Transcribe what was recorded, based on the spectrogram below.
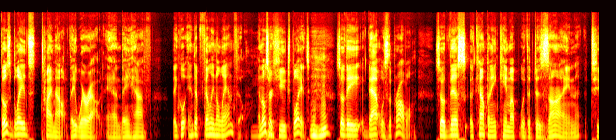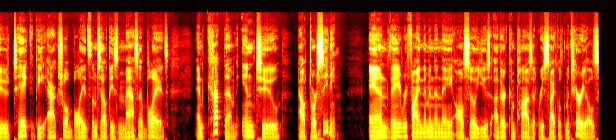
those blades time out, they wear out, and they have they go end up filling a landfill, and those are huge blades. So they that was the problem. So this company came up with a design to take the actual blades themselves, these massive blades, and cut them into outdoor seating. And they refine them, and then they also use other composite recycled materials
